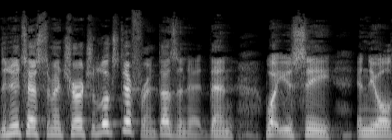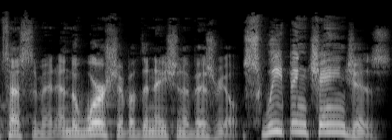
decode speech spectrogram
The New Testament church looks different, doesn't it, than what you see in the Old Testament and the worship of the nation of Israel. Sweeping changes.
